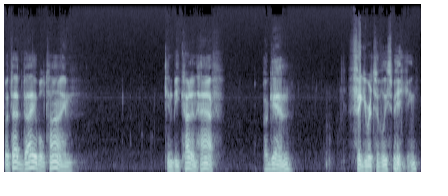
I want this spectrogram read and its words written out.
But that valuable time can be cut in half, again, figuratively speaking,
